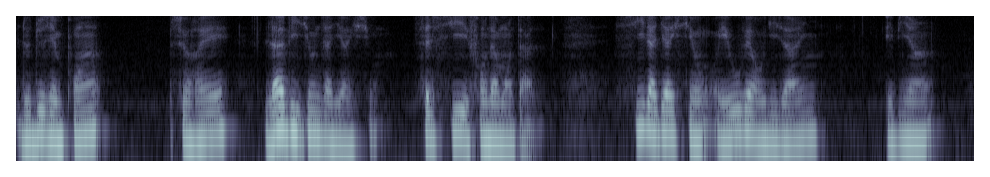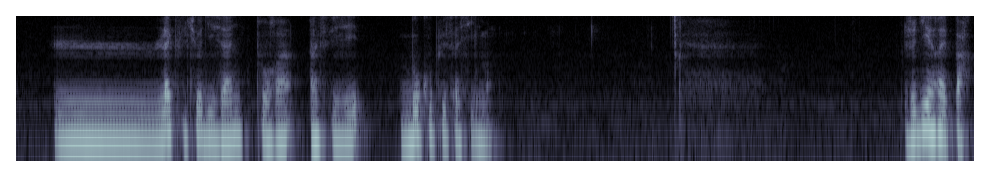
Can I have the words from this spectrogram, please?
le deuxième point, serait la vision de la direction. Celle-ci est fondamentale. Si la direction est ouverte au design, eh bien, la culture design pourra infuser beaucoup plus facilement. Je dirais par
